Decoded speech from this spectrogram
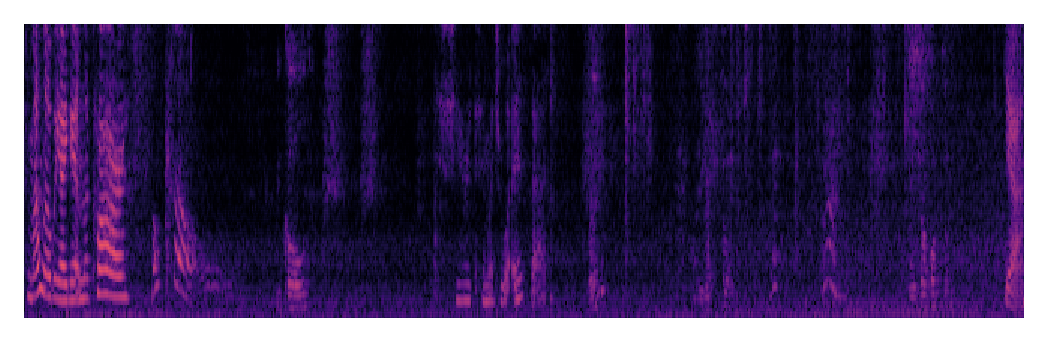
Come on, Lo, we gotta get in the car. Oh, okay. You cold? She heard too much. What is that? Right? Oh, you got the toy. You drop off toys. Yeah.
